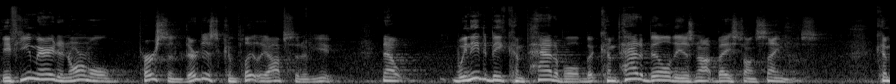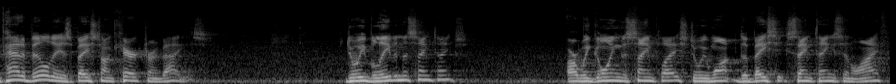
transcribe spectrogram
If you married a normal person, they're just completely opposite of you. Now, we need to be compatible, but compatibility is not based on sameness. Compatibility is based on character and values. Do we believe in the same things? Are we going the same place? Do we want the basic same things in life?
